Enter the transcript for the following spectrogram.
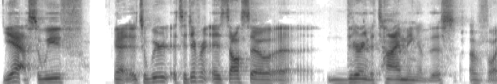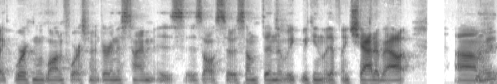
yeah so we've yeah it's a weird it's a different it's also uh, during the timing of this of like working with law enforcement during this time is is also something that we, we can definitely chat about. Um Right.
